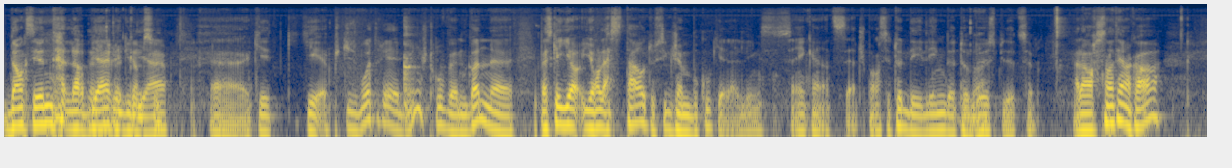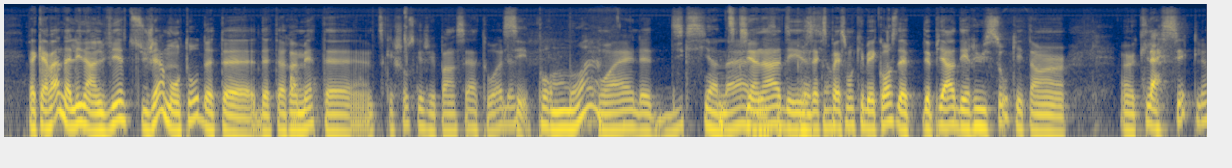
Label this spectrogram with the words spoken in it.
donc, c'est une de leurs bières régulières euh, qui est. Qui est- puis qui se voit très bien, je trouve, une bonne... euh, parce qu'ils ont, la Stout aussi que j'aime beaucoup, qui est la ligne 57, je pense. C'est toutes des lignes d'autobus, puis tout ça. Alors, santé encore. Fait qu'avant d'aller dans le vif du sujet, à mon tour de te, de te remettre euh, un petit quelque chose que j'ai pensé à toi. C'est pour moi, Ouais, le dictionnaire, dictionnaire des expressions, québécoises de, de Pierre Desruisseaux, qui est un, un classique. Là.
